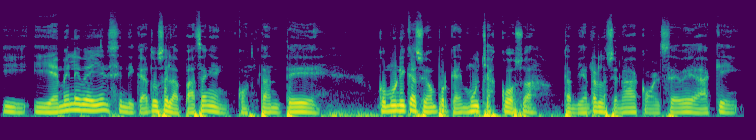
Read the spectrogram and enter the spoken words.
y, MLB y el sindicato se la pasan en constante comunicación porque hay muchas cosas también relacionadas con el CBA que,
